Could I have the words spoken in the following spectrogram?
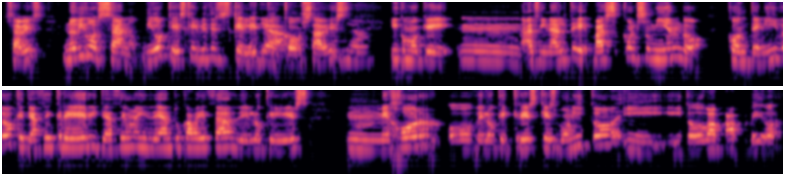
¿sabes? No digo sano, digo que es que hay veces esquelético, ¿sabes? Ya. y como que mm, al final te vas consumiendo contenido que te hace creer y te hace una idea en tu cabeza de lo que es mm, mejor o de lo que crees que es bonito y, y todo va a peor.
